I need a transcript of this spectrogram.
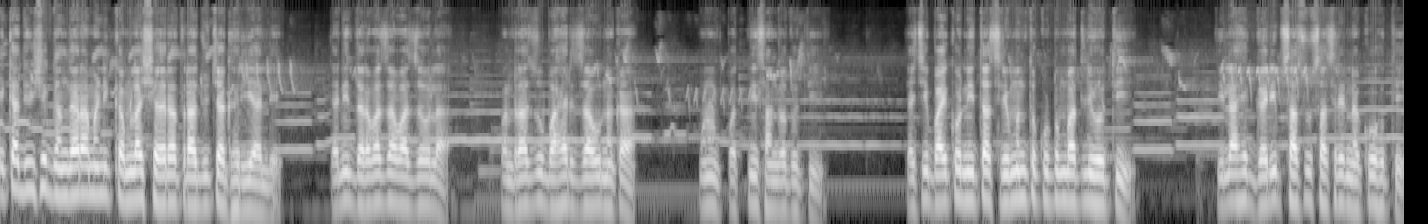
एका दिवशी गंगाराम आणि कमला शहरात राजूच्या घरी आले. त्यांनी दरवाजा वाजवला पण राजू बाहेर जाऊ नका. म्हणून पत्नी सांगत होती. त्याची बायको नीता श्रीमंत कुटुंबातली होती. तिला हे गरीब सासू सासरे नको होते.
